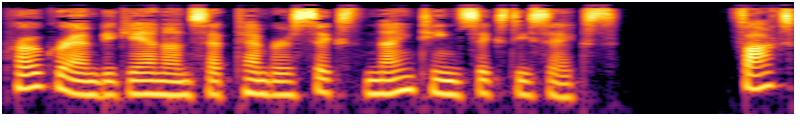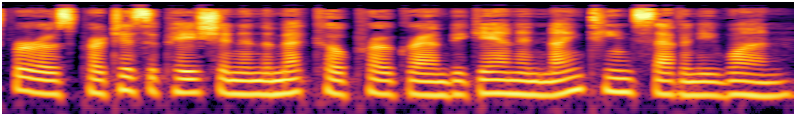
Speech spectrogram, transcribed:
program began on September 6, 1966. Foxborough's participation in the METCO program began in 1971.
